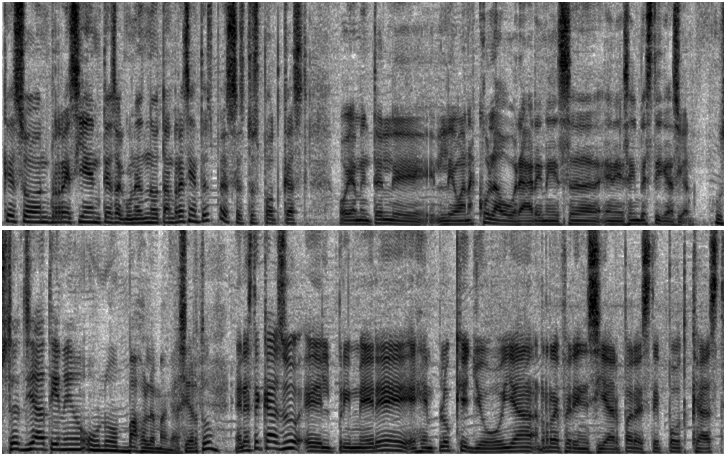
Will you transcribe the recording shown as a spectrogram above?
que son recientes, algunas no tan recientes, pues estos podcasts obviamente le, van a colaborar en esa, en esa investigación. Usted ya tiene uno bajo la manga, ¿cierto? En este caso, el primer eh, ejemplo que yo voy a referenciar para este podcast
